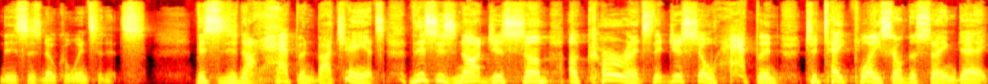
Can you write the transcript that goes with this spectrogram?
This is no coincidence. This did not happen by chance. This is not just some occurrence that just so happened to take place on the same day.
